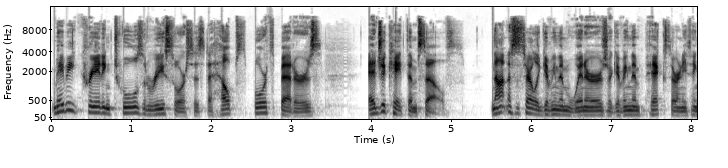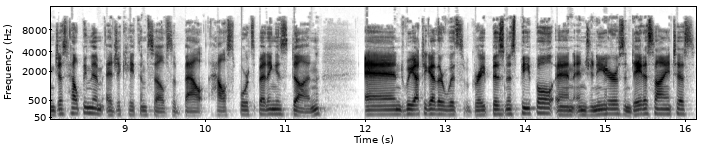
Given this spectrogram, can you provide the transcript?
Maybe creating tools and resources to help sports bettors educate themselves not necessarily giving them winners or giving them picks or anything, just helping them educate themselves about how sports betting is done. And we got together with some great business people and engineers and data scientists,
